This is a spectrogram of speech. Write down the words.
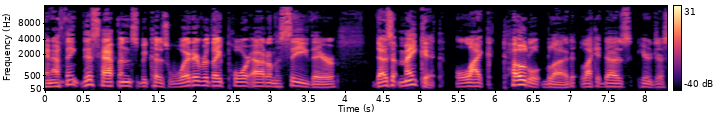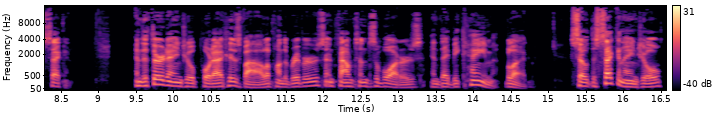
And I think this happens because whatever they pour out on the sea there doesn't make it like total blood, like it does here in just a second. And the third angel poured out his vial upon the rivers and fountains of waters, and they became blood. So the second angel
